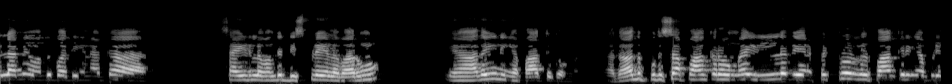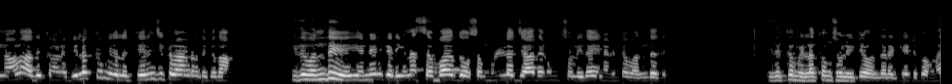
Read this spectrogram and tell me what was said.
எல்லாமே வந்து பார்த்தீங்கன்னாக்கா சைடில் வந்து டிஸ்பிளேயில் வரும். அதையும் நீங்கள் பார்த்துக்கோங்க அதாவது புதுசா பாக்குறவங்க இல்ல வேற பெற்றோர்கள் பாக்குறீங்க அப்படின்னாலும் அதுக்கான விளக்கம் இதுல தெரிஞ்சுக்கலான்றதுக்கு தான். இது வந்து என்னன்னு கேட்டீங்கன்னா செவ்வாய் தோஷம் உள்ள ஜாதகம் சொல்லிதான் என்கிட்ட வந்தது. இதுக்கும் விளக்கம் சொல்லிட்டே வந்துடுறேன் கேட்டுக்கோங்க.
